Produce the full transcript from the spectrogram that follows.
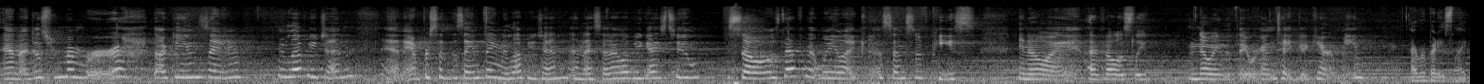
And I just remember Dr. Yoon saying, We love you, Jen. And Amber said the same thing, We love you, Jen. And I said, I love you guys too. So it was definitely like a sense of peace You know, I, I fell asleep knowing that they were going to take good care of me. Everybody's like,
